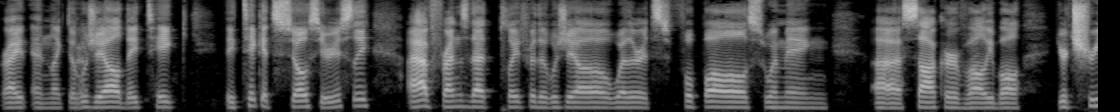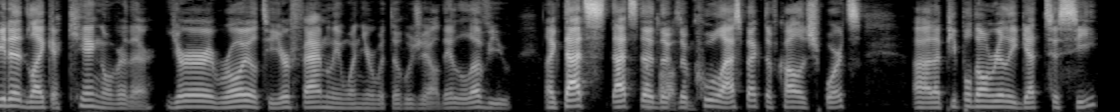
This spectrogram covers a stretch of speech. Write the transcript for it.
right? And like the yeah. Rouge et Or, they take they take it so seriously. I have friends that played for the Rouge et Or, whether it's football, swimming, uh, soccer, volleyball you're treated like a king over there. You're royalty, your family when you're with the Rouge et Or. They love you. Like that's that's the that's the, awesome. the, cool aspect of college sports uh, that people don't really get to see.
